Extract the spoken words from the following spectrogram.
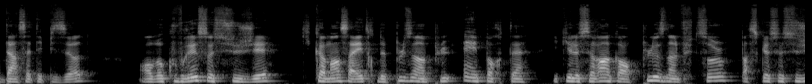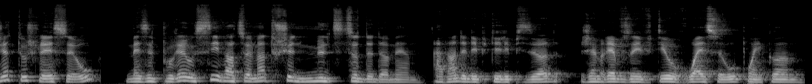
Dans cet épisode, on va couvrir ce sujet qui commence à être de plus en plus important et qui le sera encore plus dans le futur parce que ce sujet touche le SEO, mais il pourrait aussi éventuellement toucher une multitude de domaines. Avant de débuter l'épisode, j'aimerais vous inviter au roiseo.com.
